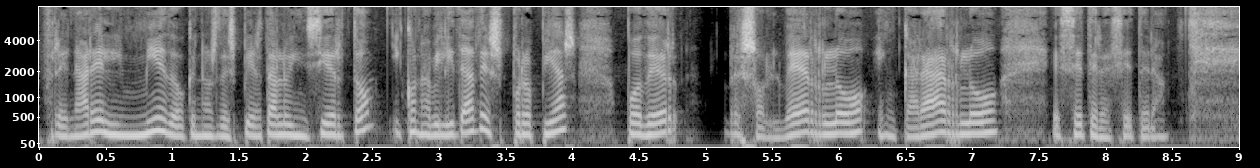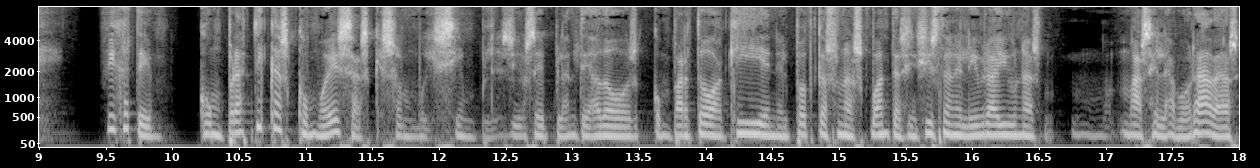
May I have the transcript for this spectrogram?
frenar el miedo que nos despierta lo incierto y con habilidades propias poder resolverlo, encararlo, etcétera, etcétera. Fíjate, con prácticas como esas, que son muy simples, yo os he planteado, comparto aquí en el podcast unas cuantas, insisto, en el libro hay unas más elaboradas.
